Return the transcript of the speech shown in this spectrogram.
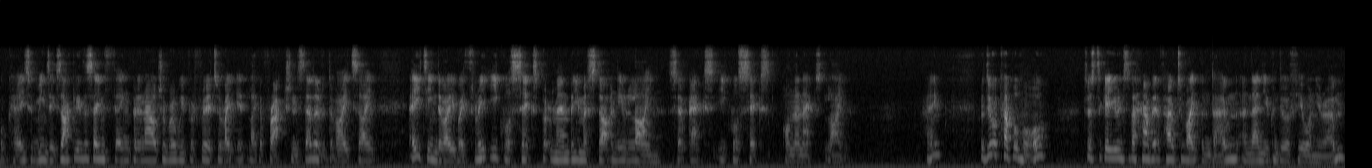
Okay, so it means exactly the same thing, but in algebra we prefer to write it like a fraction instead of a divide sign. 18 divided by 3 equals 6, but remember you must start a new line, so x equals 6 on the next line. Okay, we'll do a couple more, just to get you into the habit of how to write them down, and then you can do a few on your own.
